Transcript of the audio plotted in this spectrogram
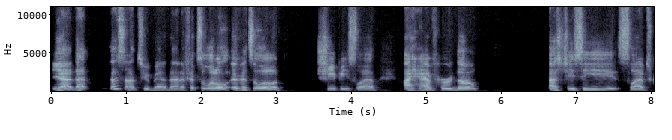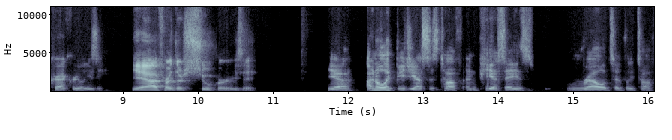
Yeah, that that's not too bad then. If it's a little if it's a little cheapy slab. I have heard though, SGC slabs crack real easy. Yeah, I've heard they're super easy. Yeah. I know like BGS is tough and PSA is relatively tough.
